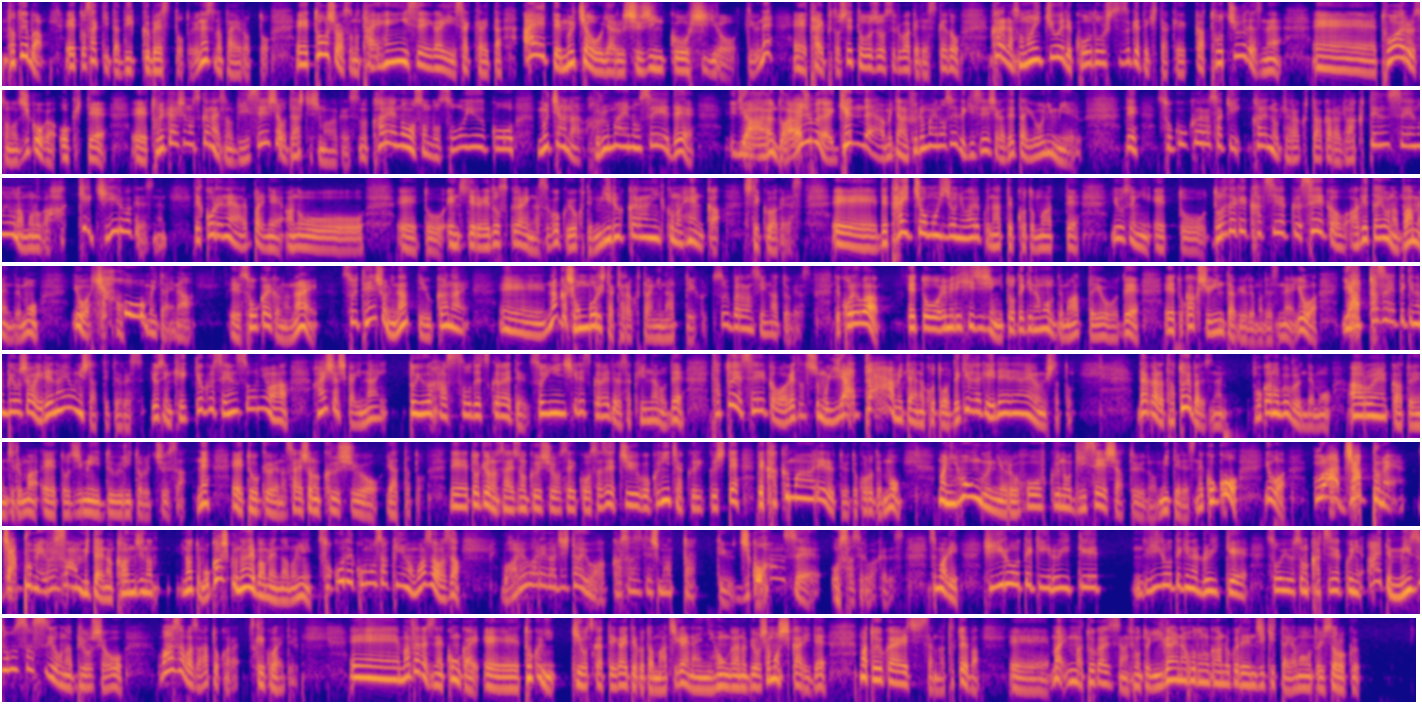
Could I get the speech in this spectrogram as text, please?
例えば、えーと、さっき言ったディック・ベストというねそのパイロット、えー、当初はその大変威勢がいいさっきから言ったあえて無茶をやる主人公ヒーローっていうね、えー、タイプとして登場するわけですけど彼がその勢いで行動し続けてきた結果途中ですね、えー、とあるその事故が起きて、えー、取り返しのつかないその犠牲者を出してしまうわけです。彼のそのそういうこう無茶な振る舞いのせいでいや大丈夫だよいけんだよみたいな振る舞いのせいで犠牲者が出たように見える。でそこから先彼のキャラクターから楽天性のようなものがはっきり消えるわけですね。でこれねやっぱりね、あのー、えーと、演じてるエド・スクラインがすごく良くて見るからにこの変化していくわけです、えー、で体調も非常に悪くなっていくこともあって要するに、えーと、どれだけ活躍成果を上げたような場面でも要はヒャッホーみたいな、えー、爽快感がない。そういうテンションになっていかない、えー、なんかしょんぼりしたキャラクターになっていく。そういうバランスになったわけです。でこれはえっと、エミリヒ自身意図的なものでもあったようで、えっと、各種インタビューでもですね要はやったぜ的な描写は入れないようにしたって言ってるわけです。要するに結局戦争には敗者しかいないという発想で作られてるそういう認識で作られてる作品なのでたとえ成果を上げたとしてもやったーみたいなことをできるだけ入れられないようにしたと。だから例えばですね他の部分でもアーロン・エッカート演じる、まあえー、とジミー・ドゥリトル中佐、ねえー東京への最初の空襲をやったと。で東京の最初の空襲を成功させ中国に着陸してでかくまわれるというところでも、まあ、日本軍による報復の犠牲者というのを見てですねここ要はうわジャップメンジャップメルさんみたいな感じになってもおかしくない場面なのにそこでこの作品はわざわざ我々が事態を悪化させてしまったっていう自己反省をさせるわけです。つまりヒーロー的類型ヒーロー的な類型そういうその活躍にあえて水を差すような描写をわざわざ後から付け加えてる、えーまたですね今回、えー特に気を使って描いてることは間違いない日本側の描写もしかりで、まあ、豊川栄一さんが例えば、えーまあ、今豊川栄一さんが本当に意外なほどの貫禄で演じきった山本五十六。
